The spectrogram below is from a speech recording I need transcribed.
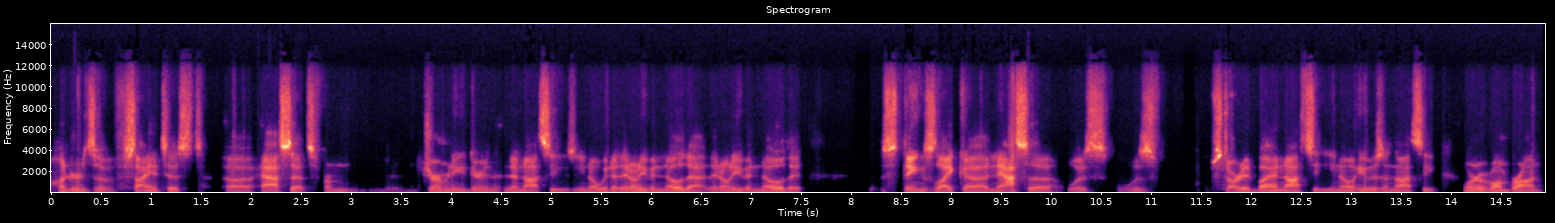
hundreds of scientists, uh, assets from Germany during the Nazis. You know, we they don't even know that. They don't even know that things like uh, NASA was was started by a Nazi. You know, he was a Nazi, Wernher von Braun,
